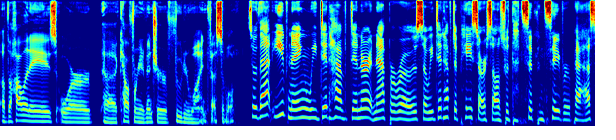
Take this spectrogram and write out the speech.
of the Holidays or uh, California Adventure Food and Wine Festival. So that evening, we did have dinner at Napa Rose. So we did have to pace ourselves with that sip and savor pass.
